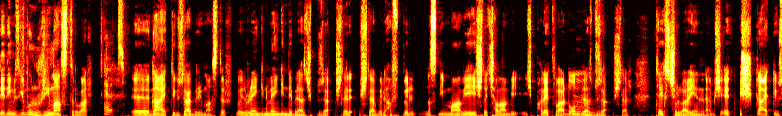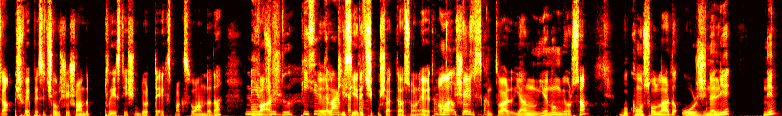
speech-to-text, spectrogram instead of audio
dediğimiz gibi bunun remaster var. Evet. Ee, gayet de güzel bir remaster. Böyle rengini mengini de birazcık düzeltmişler etmişler. Böyle hafif böyle nasıl diyeyim maviye yeşile çalan bir palet vardı. Onu Hmm. biraz düzeltmişler. Texture'lar yenilenmiş etmiş. Gayet de güzel 60 FPS çalışıyor. Şu anda PlayStation 4'te Xbox One'da da var. Mevcudu. PC'de de Ee, varmış PC'ye de çıkmış hatta sonra evet. Hı, Ama şöyle bir sıkıntı var. Yan, yanılmıyorsam bu konsollarda orijinalinin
